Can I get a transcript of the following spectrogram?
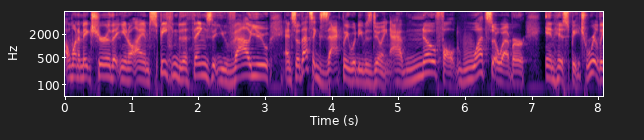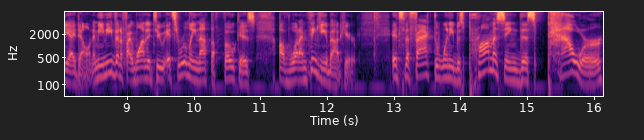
I want to make sure that you know I am speaking to the things that you value, and so that's exactly what he was doing. I have no fault whatsoever in his speech. Really, I don't. I mean, even if I wanted to, it's really not the focus of what I'm thinking about here. It's the fact that when he was promising this power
